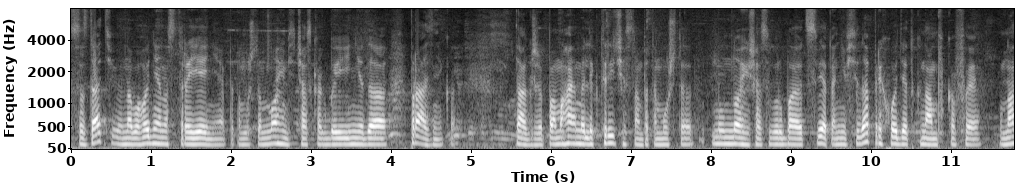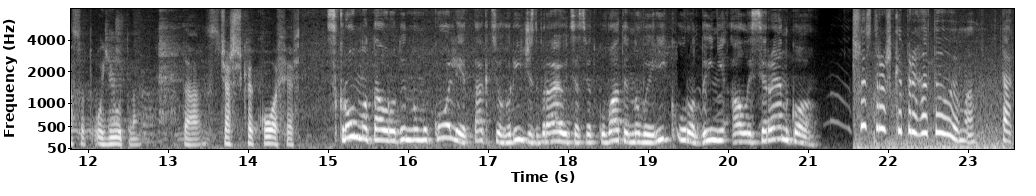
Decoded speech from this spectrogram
создать новогоднее настроение, потому что многим сейчас как бы и не до праздника. Также помогаем электричеством, потому что ну, многие сейчас вырубают свет, они всегда приходят к нам в кафе. У нас тут уютно, да, с чашечкой кофе. Скромно та у родинному колі так цьогоріч збираються святкувати новий рік у родині Алли Сіренко. Щось трошки приготуємо. Так.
